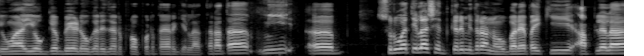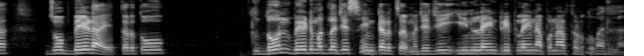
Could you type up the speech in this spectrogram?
किंवा योग्य बेड वगैरे जर प्रॉपर तयार केला तर आता मी अ, सुरुवातीला शेतकरी मित्रांनो बऱ्यापैकी आपल्याला जो बेड आहे तर तो दोन बेडमधलं जे सेंटरचं म्हणजे जे इनलाईन ट्रिपलाईन आपण आथरतो मधला.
